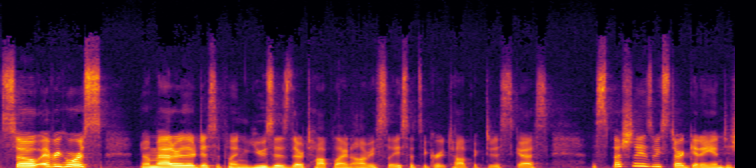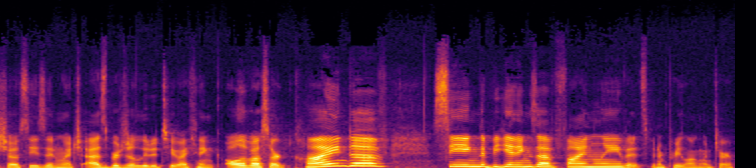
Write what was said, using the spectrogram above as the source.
So every horse, no matter their discipline, uses their top line, obviously. So it's a great topic to discuss, especially as we start getting into show season, which, as Brigitte alluded to, I think all of us are kind of seeing the beginnings of finally, but it's been a pretty long winter.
